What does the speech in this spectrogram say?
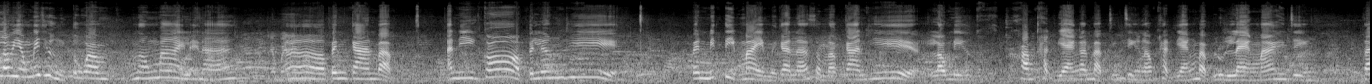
เรายังไม่ถึงตัวน้องไม้เลยนะ เออเป็นการแบบ อันนี้ก็เป็นเรื่องที่เป็นมิติใหม่เหมือนกันนะสำหรับการที่เรามีความขัดแย้งกันแบบจริง ๆ แล้วขัดแย้งแบบรุนแรงมากจริง ๆ แต่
